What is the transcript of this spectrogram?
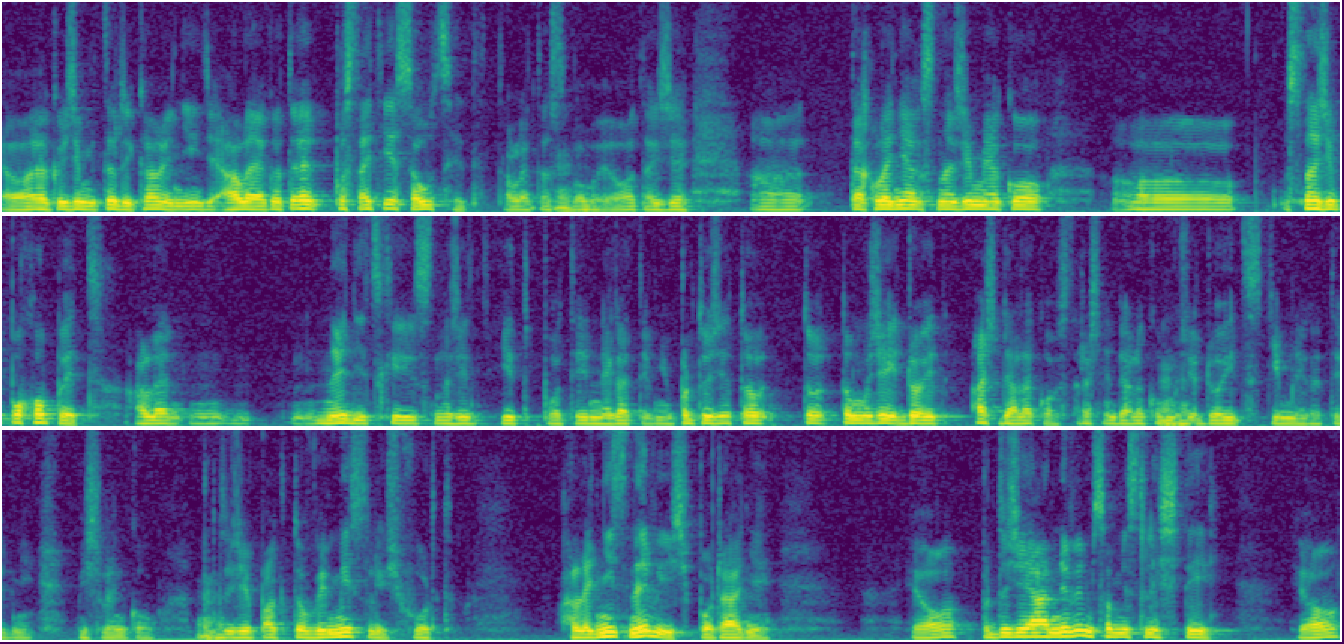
Jo, jakože my to říkáme někde, ale jako to je v podstatě soucit, tohle to slovo, jo, takže uh, takhle nějak snažím jako uh, snažím pochopit, ale ne vždycky snažit jít po ty negativní, protože to, to, to může dojít až daleko, strašně daleko může dojít s tím negativní myšlenkou, protože pak to vymyslíš furt, ale nic nevíš pořádně, jo, protože já nevím, co myslíš ty, jo,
